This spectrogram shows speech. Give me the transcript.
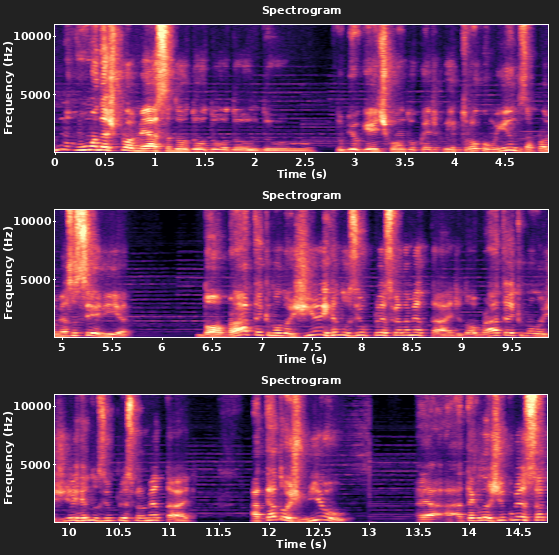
Uma das promessas do, do, do, do, do Bill Gates, quando ele entrou com o Windows, a promessa seria dobrar a tecnologia e reduzir o preço pela metade. Dobrar a tecnologia e reduzir o preço pela metade. Até 2000, é, a tecnologia começou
